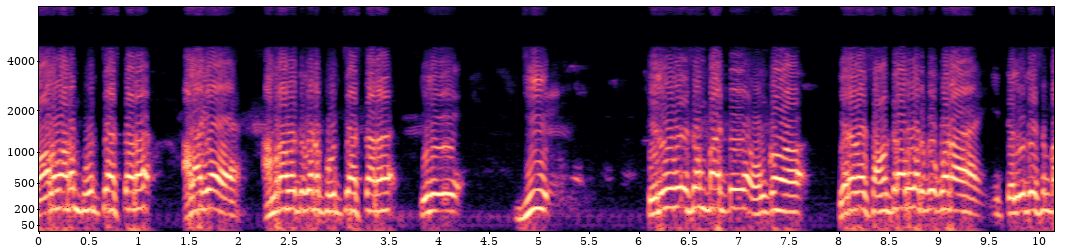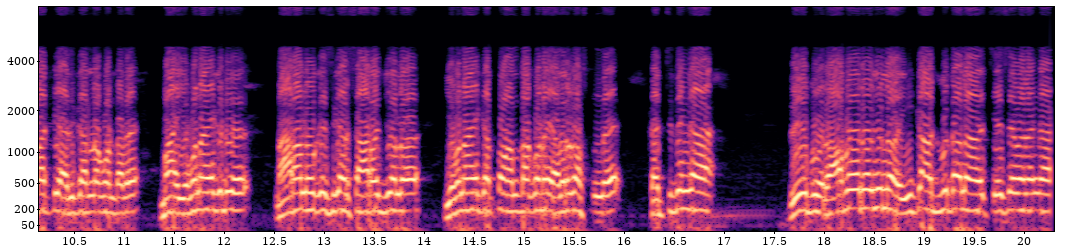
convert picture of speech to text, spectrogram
పోలవరం పూర్తి చేస్తారు? అలాగే అమరావతి కూడా పూర్తి చేస్తారు? ఇది జీ తెలుగుదేశం పార్టీ ఇంకో ఇరవై సంవత్సరాల వరకు కూడా ఈ తెలుగుదేశం పార్టీ అధికారంలోకి ఉంటది. మా యువ నాయకుడు నారా లోకేష్ గారి సారథ్యంలో యువ నాయకత్వం అంతా కూడా ఎదురుకొస్తుంది. ఖచ్చితంగా రేపు రాబోయే రోజుల్లో ఇంకా అద్భుతాలు చేసే విధంగా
